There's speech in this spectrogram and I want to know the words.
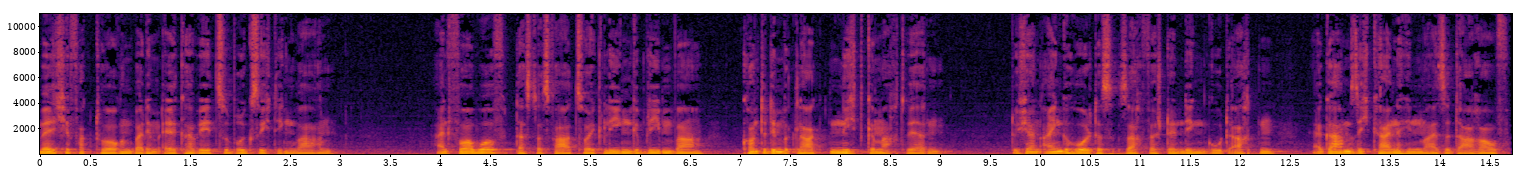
welche Faktoren bei dem Lkw zu berücksichtigen waren. Ein Vorwurf, dass das Fahrzeug liegen geblieben war, konnte dem Beklagten nicht gemacht werden. Durch ein eingeholtes Sachverständigengutachten ergaben sich keine Hinweise darauf,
